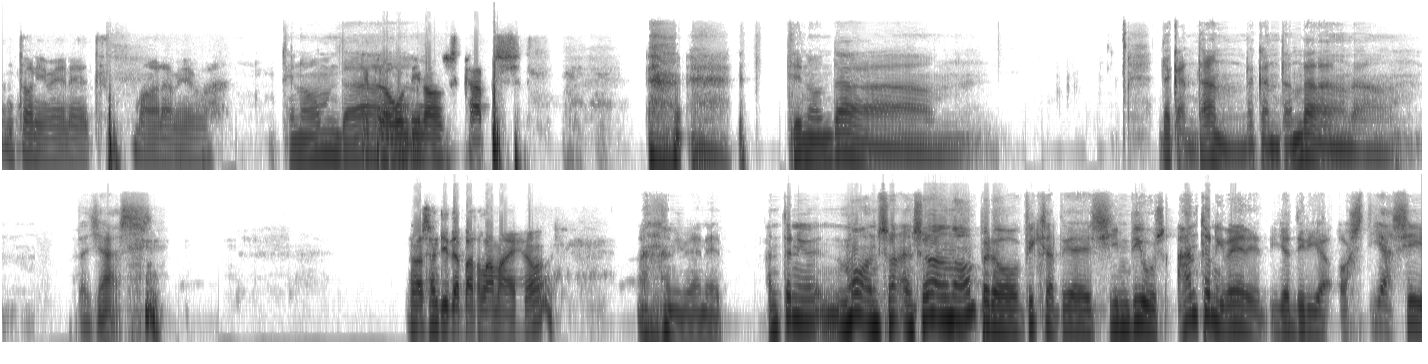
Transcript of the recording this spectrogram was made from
Antoni Bennett, mare meva. Té nom de... Que preguntin als caps. Té nom de... de cantant, de cantant de, de, de jazz. No has sentit a parlar mai, no? Anthony Bennett. Anthony, mo, em, sona, em sona el nom, però fixa't, eh, si em dius Anthony Bennett, jo et diria, hòstia, sí,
